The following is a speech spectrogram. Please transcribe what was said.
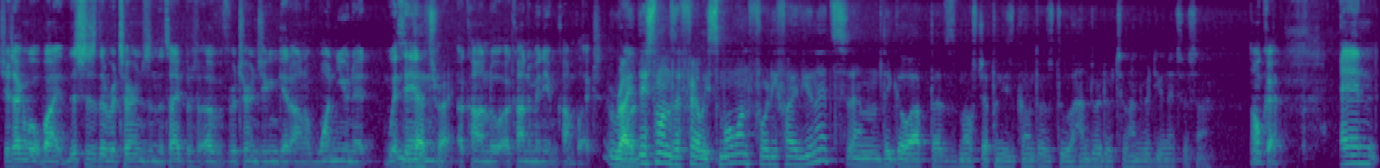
So you're talking about buy. This is the returns and the type of, of returns you can get on a one unit within That's right. a condo, a condominium complex. Right, Or- this one's a fairly small one, 45 units. Um, they go up as most Japanese condos to 100 or 200 units or so. Okay, and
